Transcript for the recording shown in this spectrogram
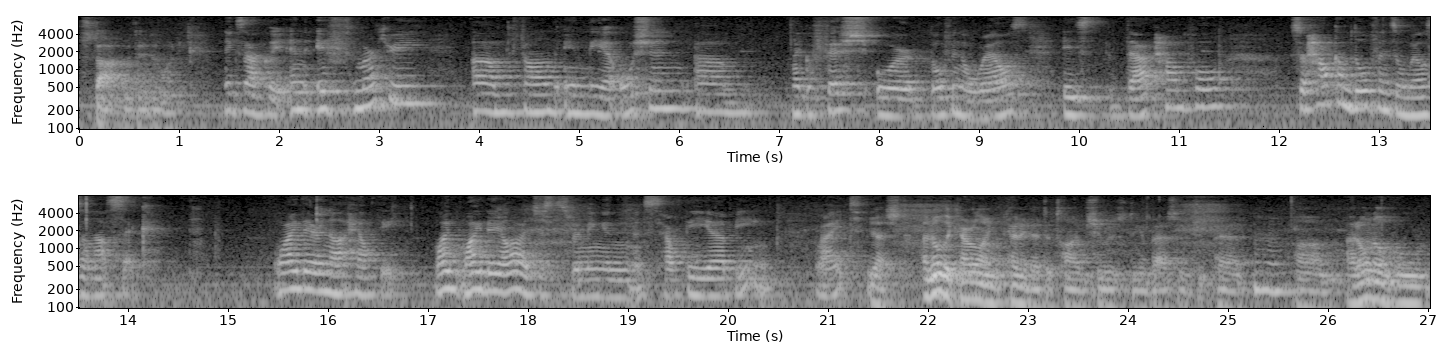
stop what they're doing. Exactly, and if mercury um, found in the uh, ocean, um, like a fish or dolphin or whales, is that harmful? So how come dolphins and whales are not sick? Why they're not healthy? Why, why they are just swimming in its healthy uh, being, right? Yes, I know that Caroline Kennedy at the time, she was the ambassador to Japan. Mm-hmm. Um, I don't know who,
